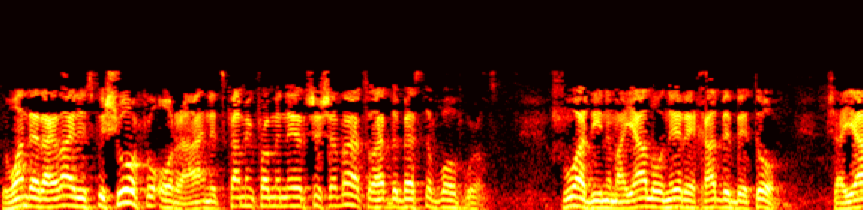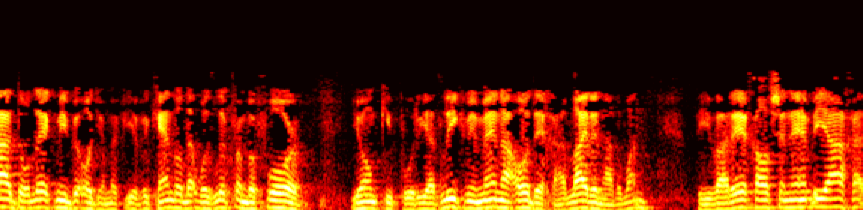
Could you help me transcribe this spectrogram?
the one that I light is for sure for Ora, and it's coming from an Ner Shabbat, so I have the best of both worlds. והוא הדין אם היה לו נר אחד בביתו, שהיה דולק מבעוד יום, if you have a candle that was lit from before יום כיפור, ידליק ממנה עוד אחד, light another one, ויברך על שניהם ביחד,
